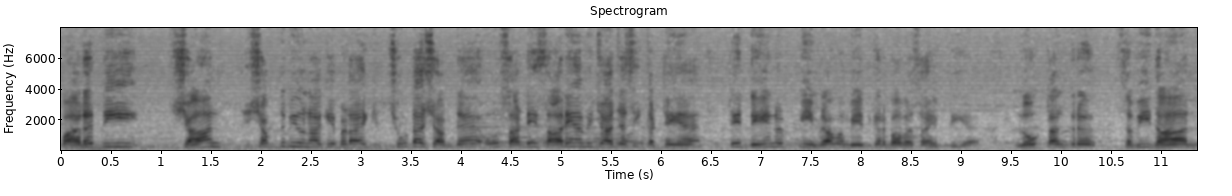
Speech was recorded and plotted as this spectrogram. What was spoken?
ਭਾਰਤ ਦੀ ਸ਼ਾਨ, ਸ਼ਬਦ ਵੀ ਉਹਨਾਂ ਅੱਗੇ ਬੜਾ ਇੱਕ ਛੋਟਾ ਸ਼ਬਦ ਹੈ, ਉਹ ਸਾਡੇ ਸਾਰਿਆਂ ਵਿੱਚ ਅੱਜ ਅਸੀਂ ਇਕੱਠੇ ਹਾਂ ਤੇ ਦੇਨ ਭੀਮਰਾਵ ਅੰਬੇਦਕਰ ਬਾਬਾ ਸਾਹਿਬ ਦੀ ਹੈ। ਲੋਕਤੰਤਰ ਸੰਵਿਧਾਨ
